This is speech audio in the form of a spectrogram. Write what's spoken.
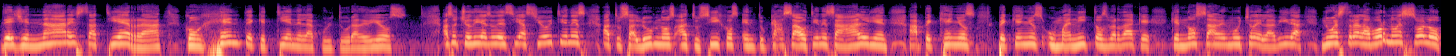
de llenar esta tierra con gente que tiene la cultura de Dios. Hace ocho días yo decía, si hoy tienes a tus alumnos, a tus hijos en tu casa o tienes a alguien, a pequeños, pequeños humanitos, ¿verdad? Que, que no saben mucho de la vida. Nuestra labor no es solo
